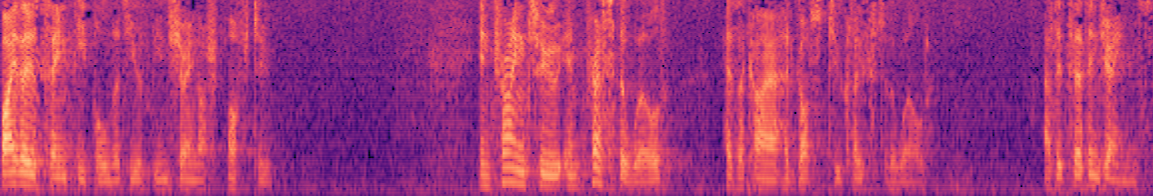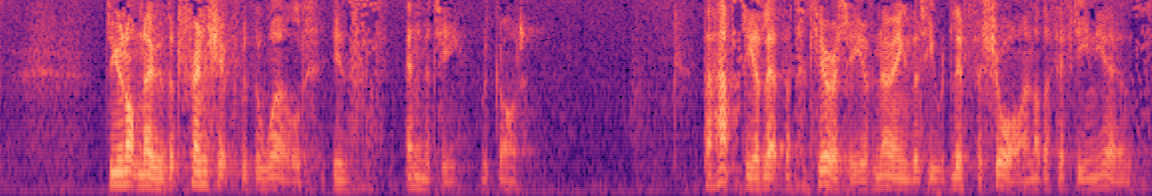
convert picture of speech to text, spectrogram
by those same people that you have been showing off, off to. In trying to impress the world, Hezekiah had got too close to the world. As it says in James, do you not know that friendship with the world is enmity with God? Perhaps he had let the security of knowing that he would live for sure another 15 years,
